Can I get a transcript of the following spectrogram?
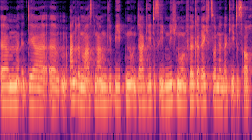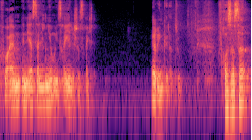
ähm, der ähm, anderen Maßnahmen gebeten. Und da geht es eben nicht nur um Völkerrecht, sondern da geht es auch vor allem in erster Linie um israelisches Recht. Herr Rinke dazu. Frau Sasser,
